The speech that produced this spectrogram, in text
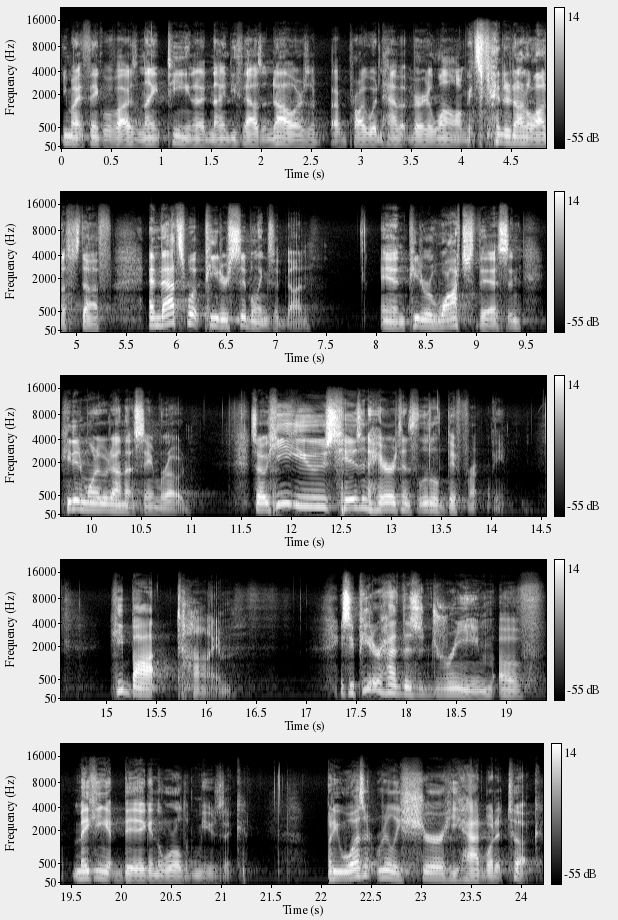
you might think, well, if I was 19 and I had $90,000, I probably wouldn't have it very long and spend it on a lot of stuff. And that's what Peter's siblings had done. And Peter watched this, and he didn't want to go down that same road. So he used his inheritance a little differently. He bought time. You see, Peter had this dream of making it big in the world of music, but he wasn't really sure he had what it took.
